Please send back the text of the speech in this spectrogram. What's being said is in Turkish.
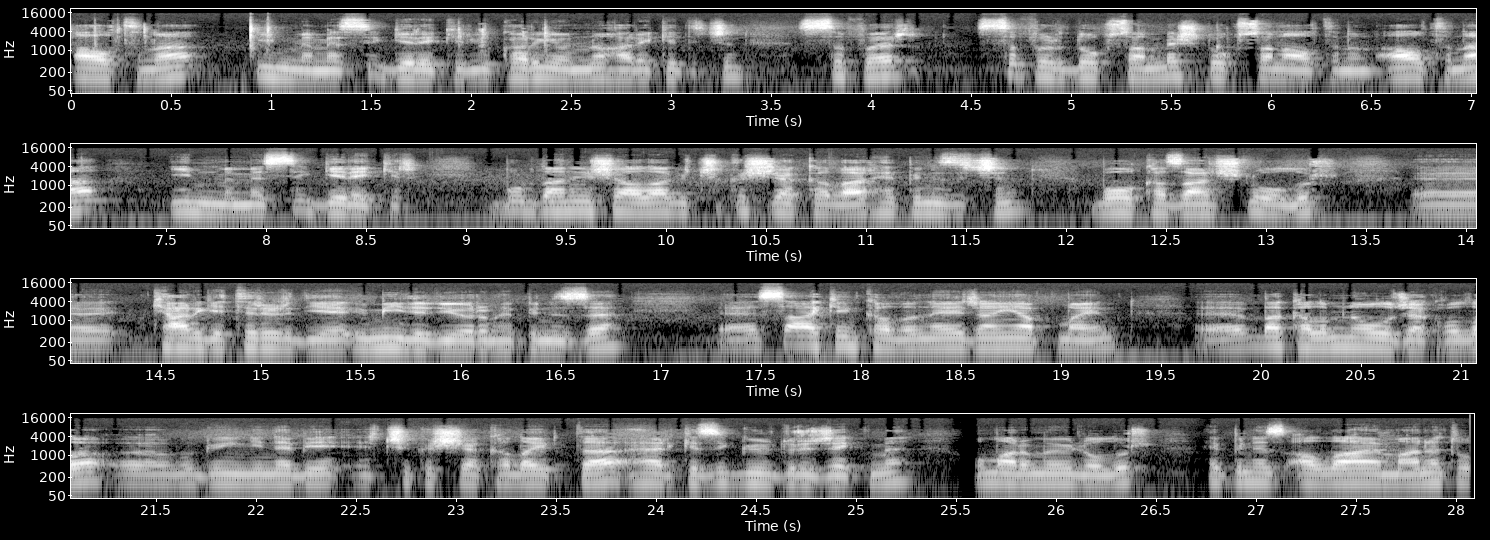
altına inmemesi gerekir. Yukarı yönlü hareket için 0 0.95-96'nın altına inmemesi gerekir. Buradan inşallah bir çıkış yakalar. Hepiniz için bol kazançlı olur. Ee, kar getirir diye ümit ediyorum hepinize. Ee, sakin kalın, heyecan yapmayın. Ee, bakalım ne olacak ola. Ee, bugün yine bir çıkış yakalayıp da herkesi güldürecek mi? Umarım öyle olur. Hepiniz Allah'a emanet olun.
